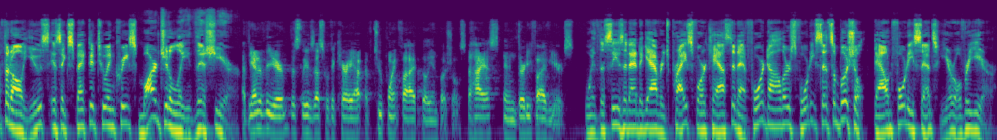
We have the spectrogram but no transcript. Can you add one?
Ethanol use is expected to increase marginally this year. At the end of the year, this leaves us with a carryout of 2.5 billion bushels, the highest in 35 years. With the season ending average price forecasted at $4.40 a bushel, down 40 cents year over year.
